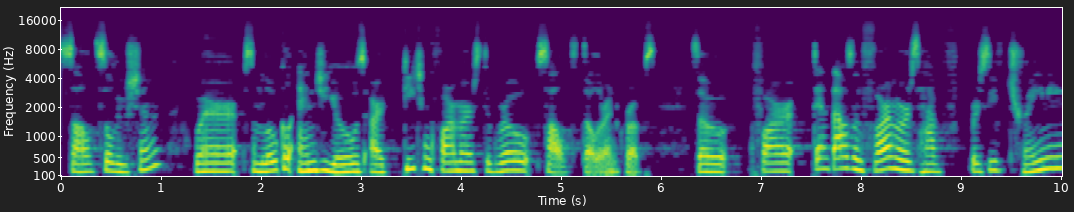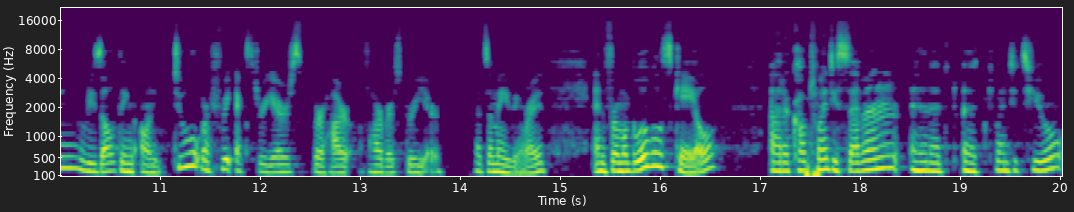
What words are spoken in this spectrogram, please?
Salt Solution, where some local NGOs are teaching farmers to grow salt tolerant crops. So far, 10,000 farmers have received training resulting on two or three extra years per har- harvest per year. That's amazing, right? And from a global scale, at a COP27 and at, at 22,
